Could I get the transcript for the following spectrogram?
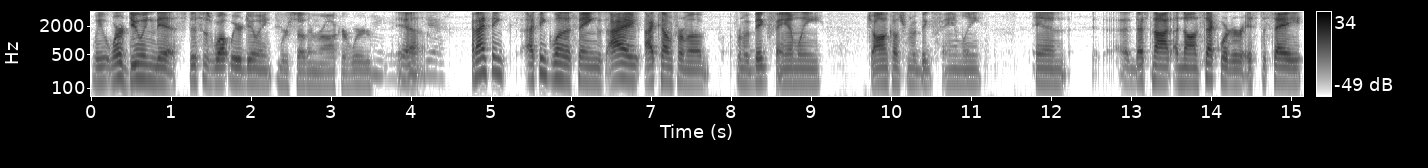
we we're doing this. This is what we're doing. We're Southern rock, or we're Yeah. Yeah. And I think I think one of the things I I come from a from a big family. John comes from a big family, and uh, that's not a non sequitur. It's to say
